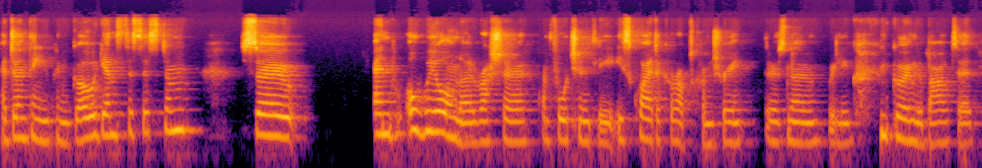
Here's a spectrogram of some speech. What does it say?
I don't think you can go against the system. So, and oh, we all know Russia, unfortunately, is quite a corrupt country. There's no really going about it.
